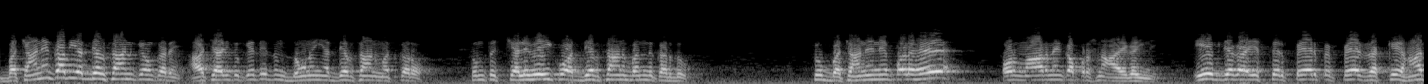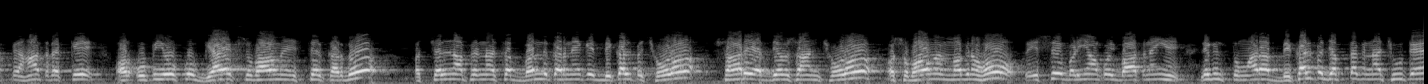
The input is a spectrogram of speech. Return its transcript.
बचाने का भी अध्यवसान क्यों करें? आचार्य तो कहते तुम दोनों ही अध्यवसान मत करो। तुम तो चलवे ही को अध्यवसान बंद कर दो। तो बचाने ने पड़ है और मारने का प्रश्न आएगा ही नहीं। एक जगह स्थिर पैर पे पैर रख के हाथ पे हाथ रख के और उपयोग को ज्ञायक स्वभाव में स्थिर कर दो और चलना फिरना सब बंद करने के विकल्प छोड़ो, सारे अध्यवसान छोड़ो और स्वभाव में मग्न हो तो इससे बढ़िया कोई बात नहीं है। लेकिन तुम्हारा विकल्प जब तक न छूटे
